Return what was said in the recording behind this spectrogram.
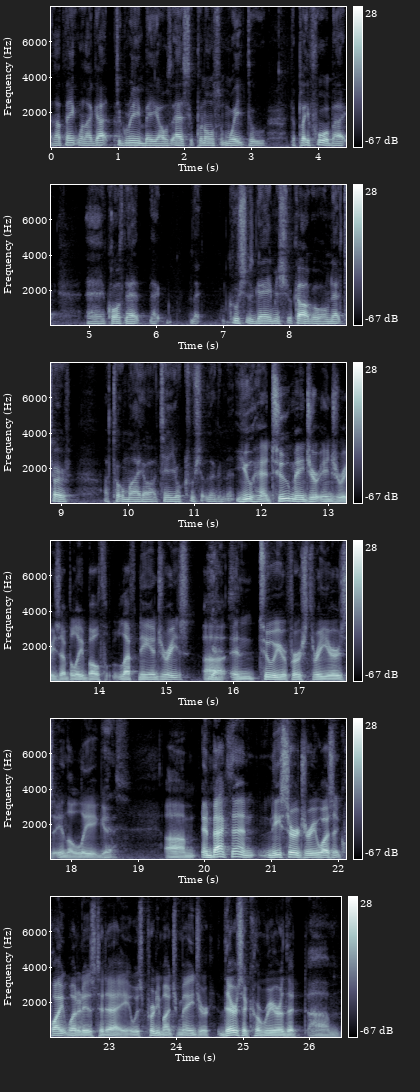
And I think when I got to Green Bay, I was asked to put on some weight to, to play fullback. And of course, that, that, that crucial game in Chicago on that turf, I tore my uh, anterior cruciate ligament. You had two major injuries, I believe both left knee injuries, uh, Yes. in two of your first three years in the league. Yes. Um, and back then, knee surgery wasn't quite what it is today. It was pretty much major. There's a career that um,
